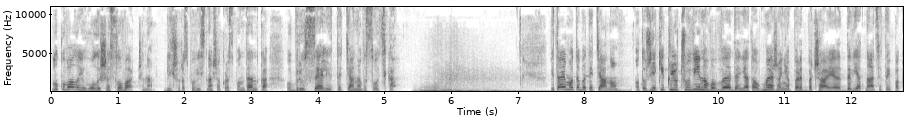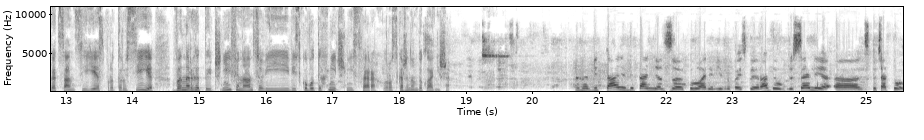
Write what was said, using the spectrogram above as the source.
Блокувала його лише Словаччина. Більше розповість наша кореспондентка в Брюсселі Тетяна Висоцька. Вітаємо тебе, Тетяно. Отож, які ключові нововведення та обмеження передбачає 19-й пакет санкцій ЄС проти Росії в енергетичній, фінансовій і військово-технічній сферах? Розкажи нам докладніше. Е, Вітаю, вітання з кулуарів Європейської ради у Брюсселі. Е, Спочатку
